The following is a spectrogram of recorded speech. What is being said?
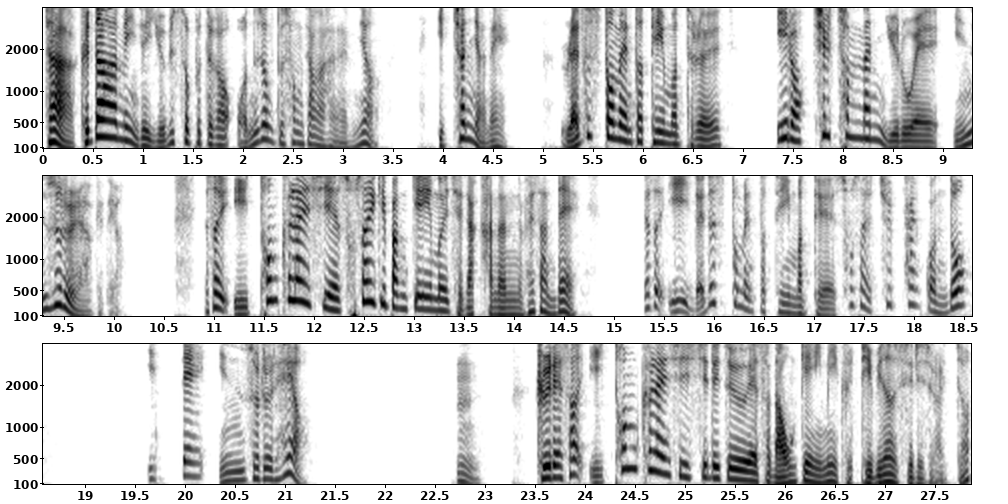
자, 그 다음에 이제 유비소프트가 어느 정도 성장을 하냐면요. 2000년에 레드스톰 엔터테인먼트를 1억 7천만 유로에 인수를 하게 돼요. 그래서 이 톰 클랜시의 소설 기반 게임을 제작하는 회사인데, 그래서 이 레드스톰 엔터테인먼트의 소설 출판권도 이때 인수를 해요. 음. 그래서 이 톰 클랜시 시리즈에서 나온 게임이 그 디비전 시리즈가 있죠.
